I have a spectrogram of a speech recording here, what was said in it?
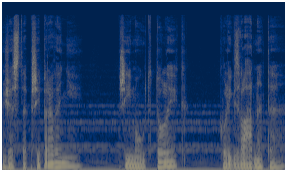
že jste připraveni přijmout tolik, kolik zvládnete,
